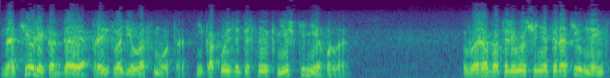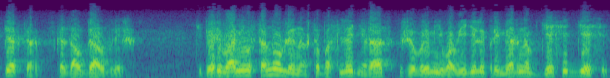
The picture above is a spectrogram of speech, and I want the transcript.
На теле, когда я производил осмотр, никакой записной книжки не было. Вы работали очень оперативно, инспектор, сказал Далглиш. Теперь вами установлено, что последний раз живым его видели примерно в 10:10,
